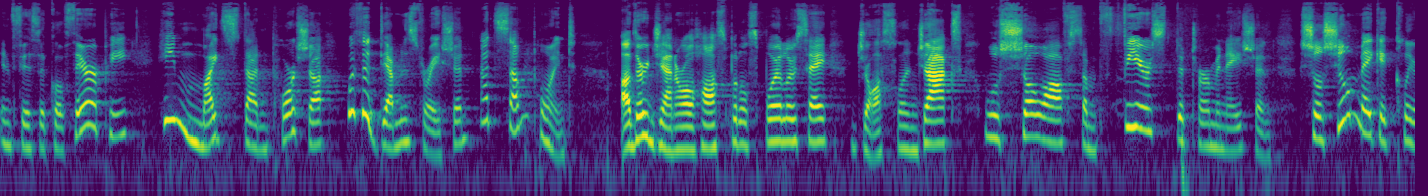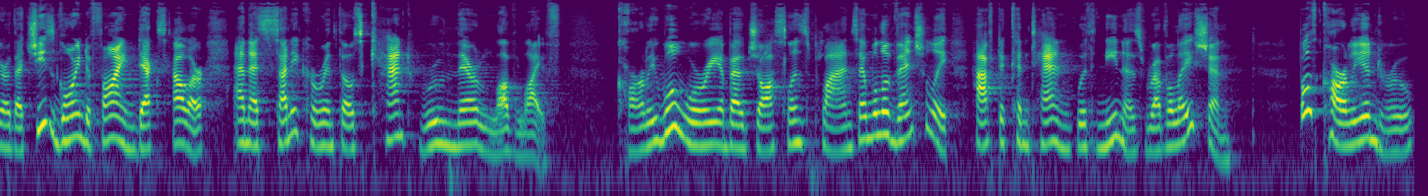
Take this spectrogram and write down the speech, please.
in physical therapy, he might stun Portia with a demonstration at some point. Other General Hospital spoilers say Josslyn Jacks will show off some fierce determination. She'll, she'll make it clear that she's going to find Dex Heller and that Sonny Corinthos can't ruin their love life. Carly will worry about Josslyn's plans and will eventually have to contend with Nina's revelation. Both Carly and Drew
